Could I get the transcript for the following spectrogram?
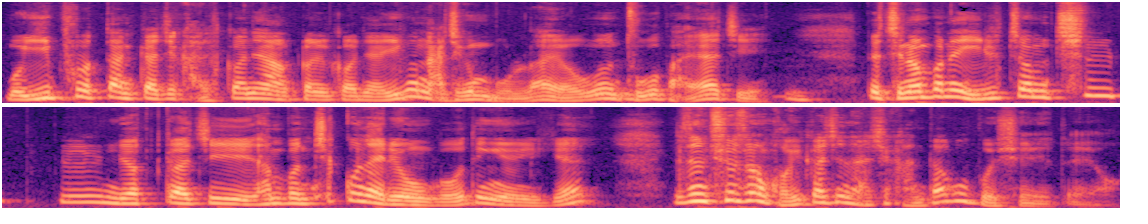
뭐 2% 단까지 갈 거냐 안 갈 거냐 이건 아직은 몰라요. 그건 두고 봐야지. 근데 지난번에 1.7 몇 가지 한번 찍고 내려온 거거든요, 이게. 일단 최소한 거기까지는 다시 간다고 보셔야 돼요.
